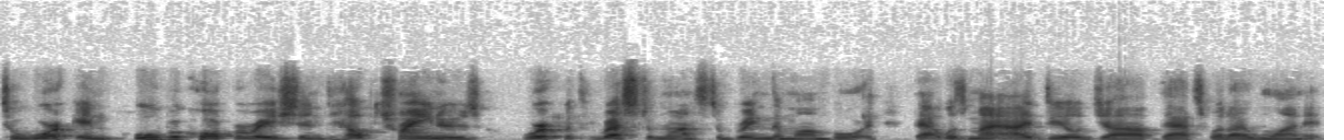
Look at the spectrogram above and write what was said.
to work in Uber Corporation to help trainers work with restaurants to bring them on board. That was my ideal job. That's what I wanted.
